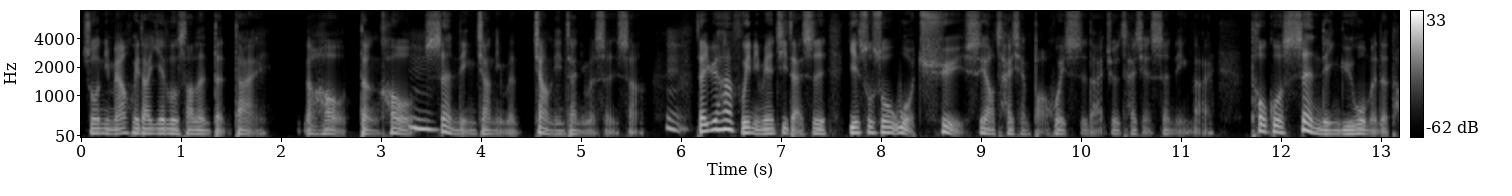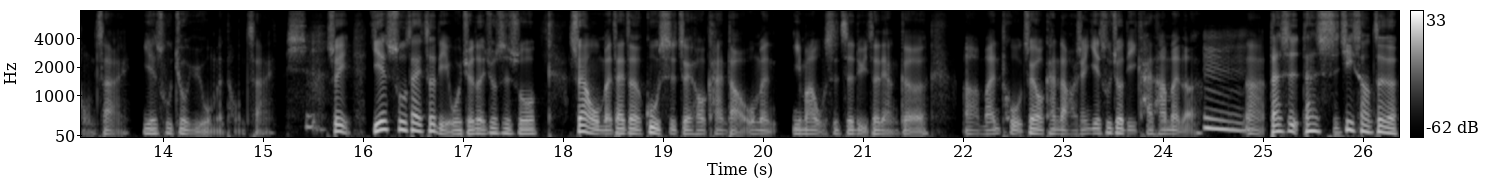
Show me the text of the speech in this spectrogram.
说你们要回到耶路撒冷等待，然后等候嗯圣灵降你们、降临在你们身上。嗯。在约翰福音里面记载是耶稣说：“我去是要差遣保惠师来，就是差遣圣灵来，透过圣灵与我们的同在，耶稣就与我们同在。是，所以耶稣在这里，我觉得就是说，虽然我们在这个故事最后看到我们以马五世之旅这两个呃门徒最后看到好像耶稣就离开他们了。嗯。啊、但是但实际上，这个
